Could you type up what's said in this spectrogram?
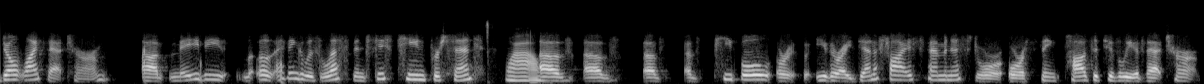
don't like that term. uh, maybe I think it was less than 15% wow. of, of, of, of people or either identify as feminist or, or think positively of that term.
